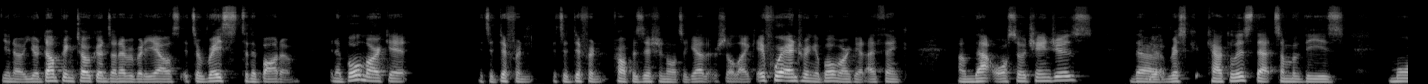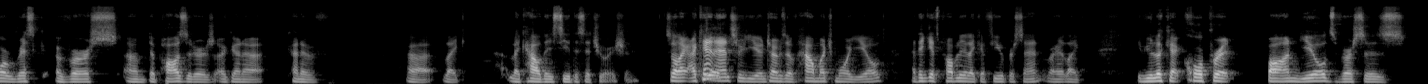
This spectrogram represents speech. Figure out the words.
You know, you're dumping tokens on everybody else. It's a race to the bottom. In a bull market, it's a different it's a different proposition altogether. So like if we're entering a bull market, I think um, that also changes the yeah. risk calculus that some of these more risk averse um, depositors are gonna kind of uh, like like how they see the situation. So like I can't yeah. answer you in terms of how much more yield. I think it's probably like a few percent, right? Like if you look at corporate bond yields versus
